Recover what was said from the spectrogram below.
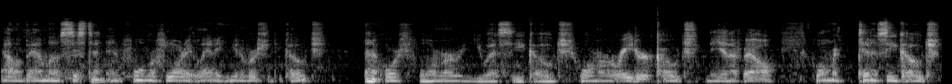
Alabama assistant and former Florida Atlantic University coach, and of course former USC coach, former Raider coach in the NFL, former Tennessee coach,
